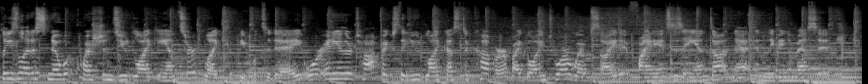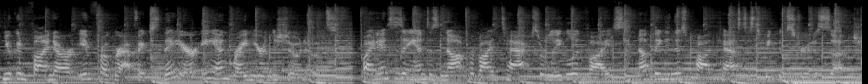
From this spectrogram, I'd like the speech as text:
Please let us know what questions you'd like answered, like the people today, or any other topics that you'd like us to cover by going to our website at financesand.net and leaving a message. You can find our infographics there and right here in the show notes. Finances and does not provide tax or legal advice, and nothing in this podcast is to be construed as such.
